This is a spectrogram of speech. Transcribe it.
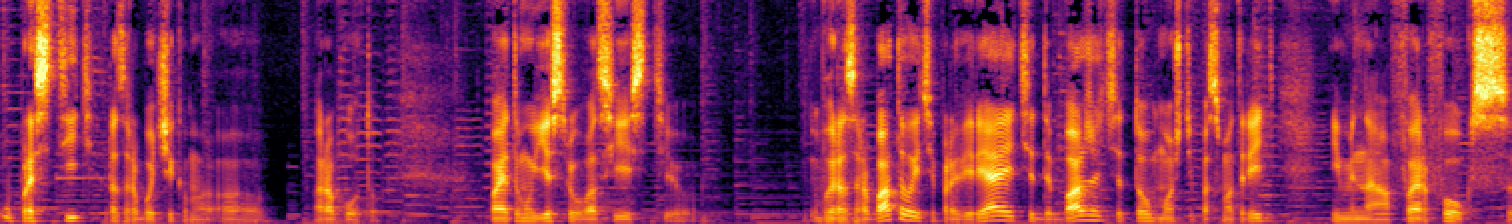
упростить разработчикам э, работу. Поэтому, если у вас есть э, вы разрабатываете, проверяете, дебажите, то можете посмотреть именно Firefox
